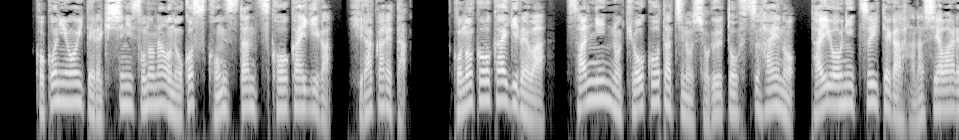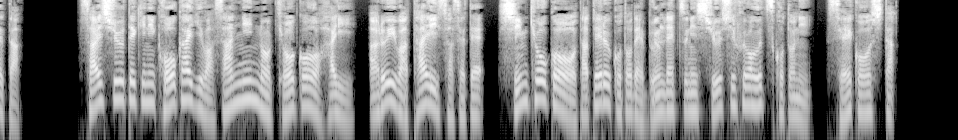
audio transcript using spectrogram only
ここにおいて歴史にその名を残すコンスタンツ公会議が開かれた。この公会議では、三人の教皇たちの処遇と仏派への対応についてが話し合われた。最終的に公会議は三人の教皇を廃位、あるいは退位させて、新教皇を立てることで分裂に終止符を打つことに成功した。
